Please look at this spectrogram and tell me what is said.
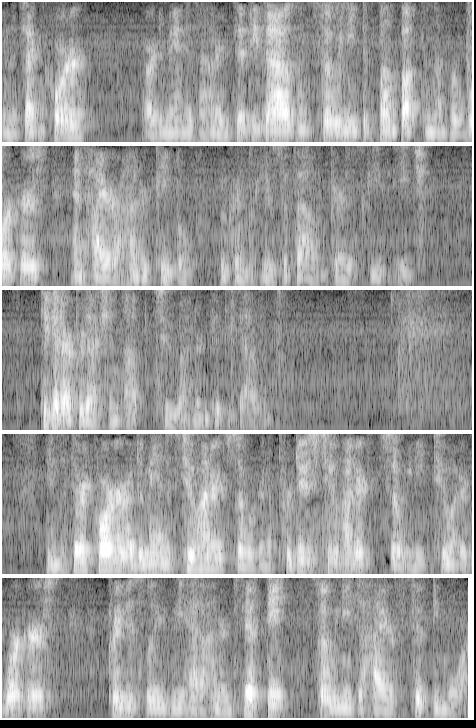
In the second quarter, our demand is 150,000, so we need to bump up the number of workers and hire 100 people who can produce 1,000 pairs of skis each to get our production up to 150,000. In the third quarter, our demand is 200, so we're going to produce 200, so we need 200 workers. Previously, we had 150, so we need to hire 50 more.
